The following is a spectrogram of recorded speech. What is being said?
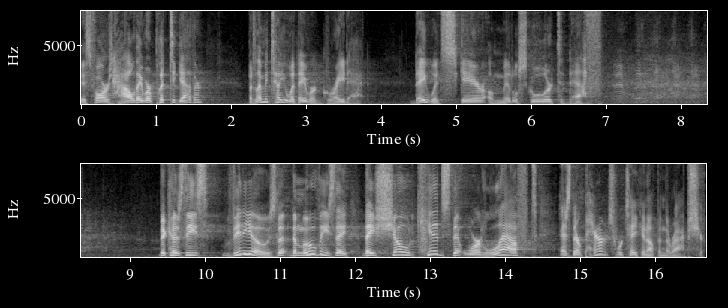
as far as how they were put together. But let me tell you what they were great at. They would scare a middle schooler to death. because these videos, the, the movies, they, they showed kids that were left as their parents were taken up in the rapture.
